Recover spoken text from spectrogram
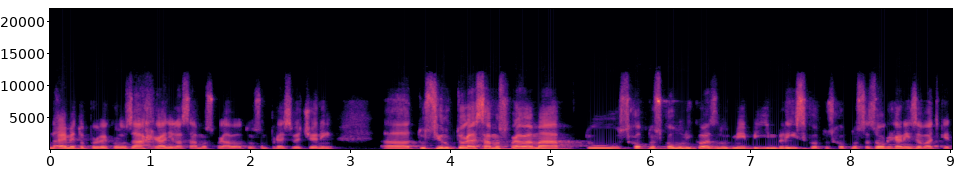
najmä to prvé kolo zachránila samozpráva, o tom som presvedčený, uh, tú silu, ktorá samozpráva má, tú schopnosť komunikovať s ľuďmi, byť im blízko, tú schopnosť sa zorganizovať, keď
